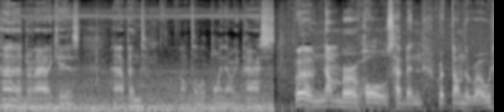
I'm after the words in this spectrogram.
Dramatic has happened up to the point that we passed. Well, a number of holes have been ripped on the road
